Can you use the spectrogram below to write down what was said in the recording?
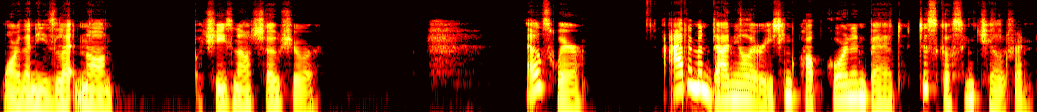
more than he's letting on, but she's not so sure. Elsewhere, Adam and Daniel are eating popcorn in bed, discussing children.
